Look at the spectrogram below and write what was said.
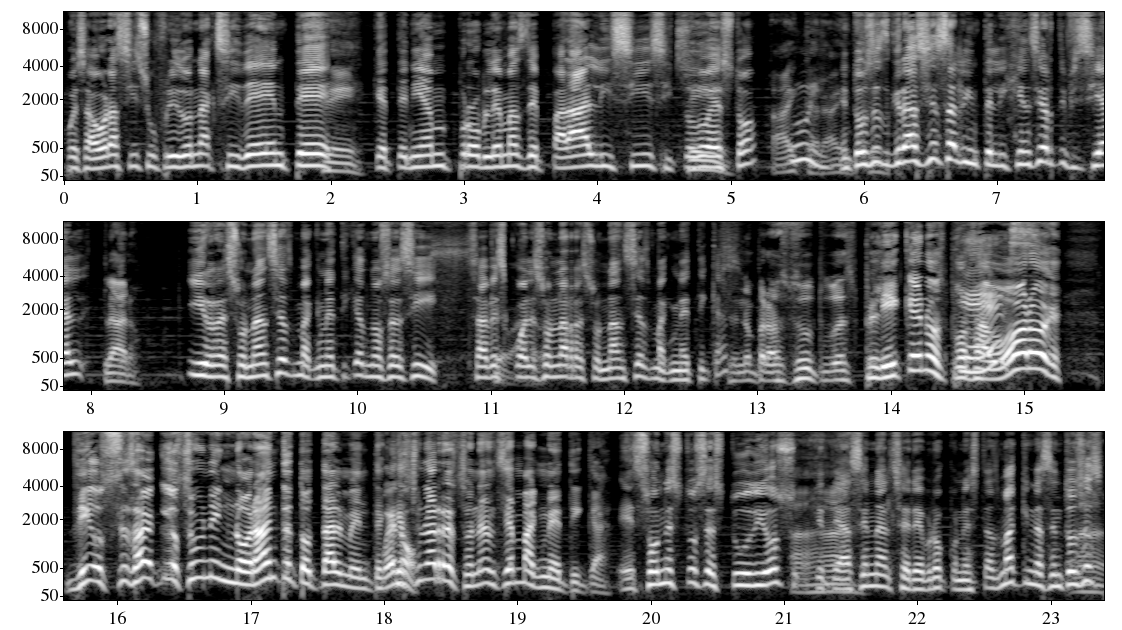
pues ahora sí sufrido un accidente, que tenían problemas de parálisis y todo Sí. esto. Ay, caray, Entonces gracias a la inteligencia artificial Claro. Y resonancias magnéticas, no sé si sabes cuáles son las resonancias magnéticas. No, pero su- tú explíquenos, por ¿Qué favor. Digo, usted sabe que yo soy un ignorante totalmente. Bueno. que es una resonancia magnética? Eh, son estos estudios que te hacen al cerebro con estas máquinas. Entonces,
